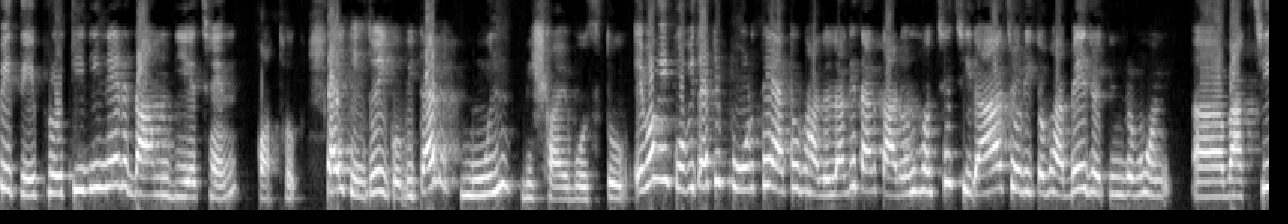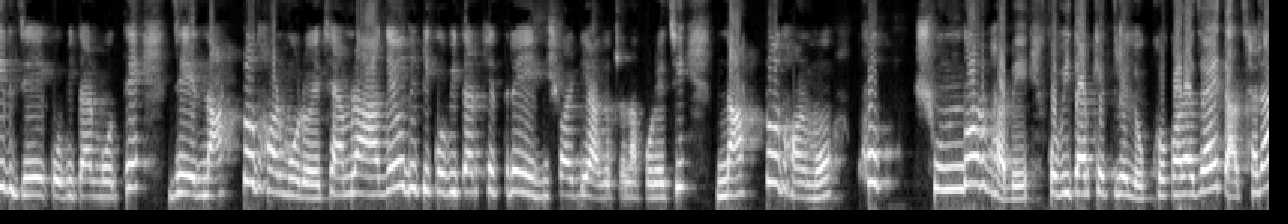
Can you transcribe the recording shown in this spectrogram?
পেতে প্রতিদিনের দাম দিয়েছেন কথক। তাই কিন্তু এই কবিতার মূল বিষয়বস্তু। এবং এই কবিতাটি পড়তে এত ভালো লাগে, তার কারণ হচ্ছে চিরাচরিত ভাবে যতীন্দ্রমোহন বাগচির যে কবিতার মধ্যে যে নাট্য ধর্ম রয়েছে, আমরা আগেও দুটি কবিতার ক্ষেত্রে এই বিষয়টি আলোচনা করেছি। নাট্য ধর্ম খুব সুন্দরভাবে কবিতার ক্ষেত্রে লক্ষ্য করা যায়। তাছাড়া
